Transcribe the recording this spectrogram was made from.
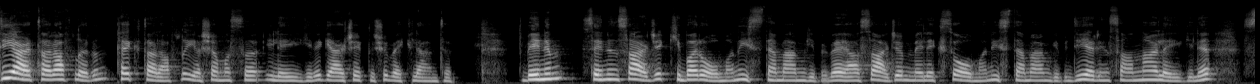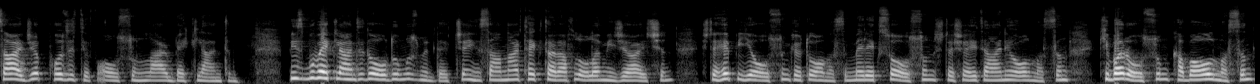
Diğer tarafların tek taraflı yaşaması ile ilgili gerçek dışı beklenti benim senin sadece kibar olmanı istemem gibi veya sadece meleksi olmanı istemem gibi diğer insanlarla ilgili sadece pozitif olsunlar beklentim. Biz bu beklentide olduğumuz müddetçe insanlar tek taraflı olamayacağı için işte hep iyi olsun kötü olmasın, meleksi olsun işte şeytani olmasın, kibar olsun kaba olmasın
